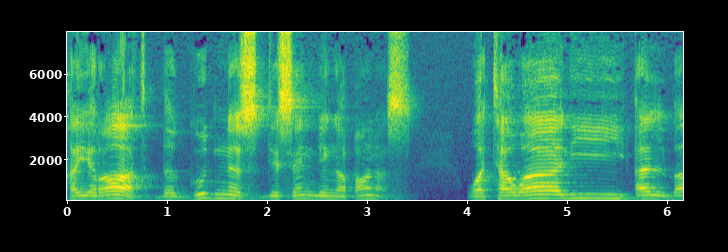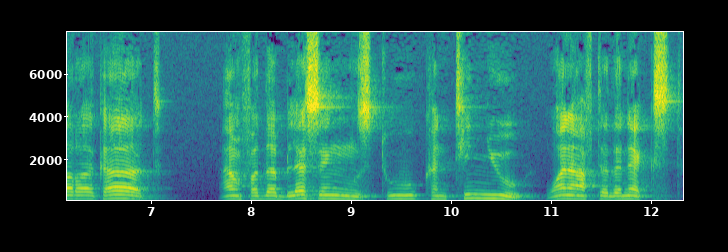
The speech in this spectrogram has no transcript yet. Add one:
khairat, the goodness descending upon us. وتوالي البركات and for the blessings to continue one after the next.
